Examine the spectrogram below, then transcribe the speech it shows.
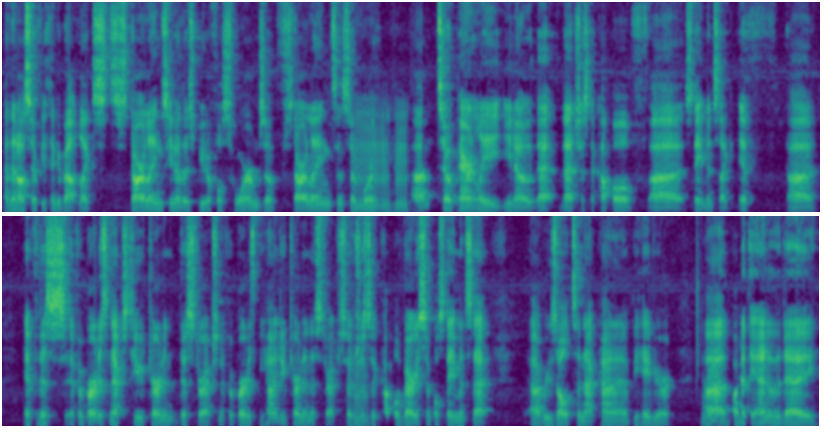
and then also, if you think about like starlings, you know, there's beautiful swarms of starlings and so forth. hmm Um, so apparently, you know that that's just a couple of uh, statements like if uh, if this if a bird is next to you, turn in this direction. If a bird is behind you, turn in this direction. So it's Mhm. just a couple of very simple statements that uh, results in that kind of behavior. right. Uh, but at the end of the day,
